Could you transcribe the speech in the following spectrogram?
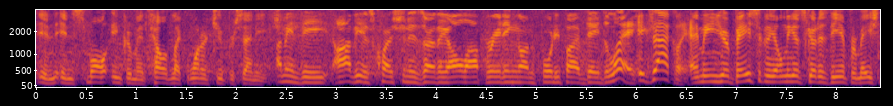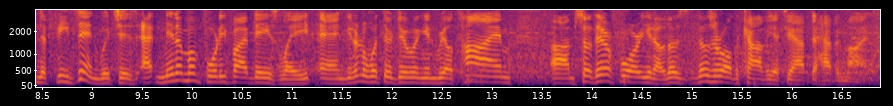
in, in small increments, held like one or two percent each. I mean, the obvious question is, are they all operating on 45 day delay. Exactly. I mean, you're basically only as good as the information that feeds in, which is at minimum 45 days late, and you don't know what they're doing in real time. Um, so therefore, you know, those those are all the caveats you have to have in mind.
